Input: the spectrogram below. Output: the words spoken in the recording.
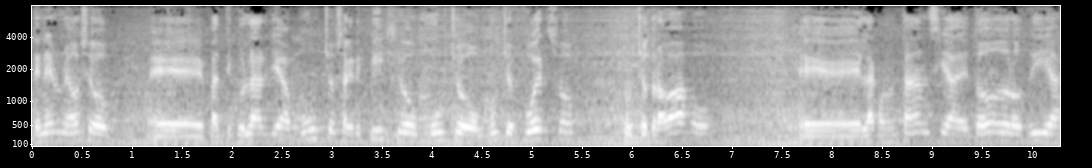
tener un negocio particular lleva mucho sacrificio, mucho, mucho esfuerzo, mucho trabajo. Eh, la constancia de todos los días,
